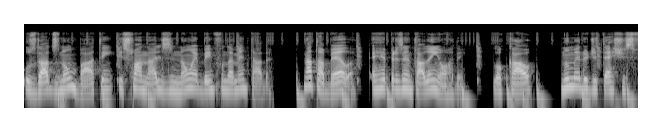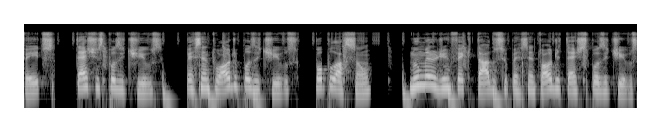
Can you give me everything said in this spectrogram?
Os dados não batem e sua análise não é bem fundamentada. Na tabela, é representado em ordem: local, número de testes feitos, testes positivos, percentual de positivos, população, número de infectados se o percentual de testes positivos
